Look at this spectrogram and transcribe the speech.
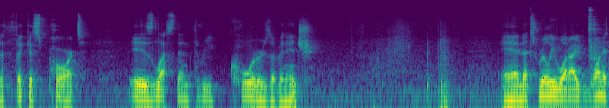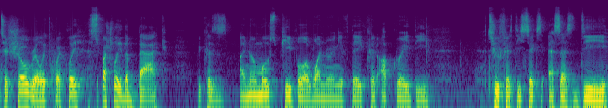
the thickest part is less than three quarters of an inch. And that's really what I wanted to show really quickly especially the back because I know most people are wondering if they could upgrade the 256 SSD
